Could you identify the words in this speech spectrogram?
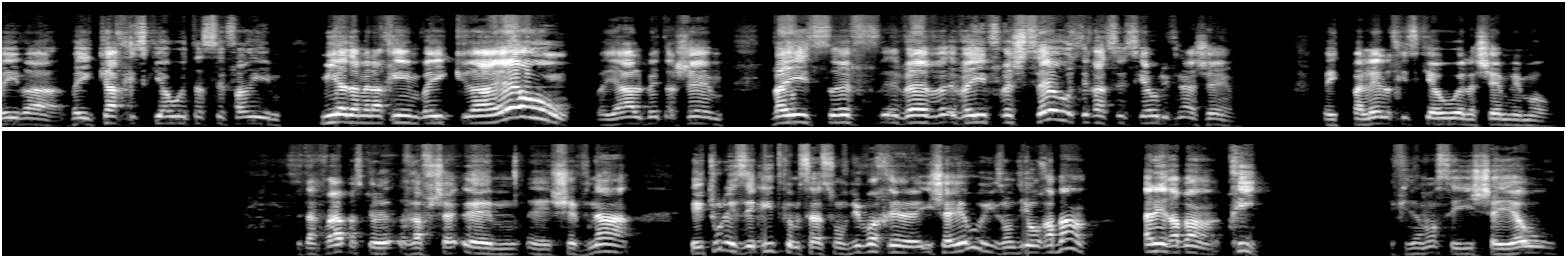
ויבא ויקח חזקיהו את הספרים מיד המלכים ויקראהו ויעל בית השם ויפרשהו סליחה חזקיהו לפני השם ויתפלל חזקיהו אל השם לאמור. C'est incroyable parce que Rav Shevna et tous les élites comme ça sont venus voir Ishaïaou, ils ont dit au rabbin, allez rabbin, prie. Et finalement c'est Ishaïaou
